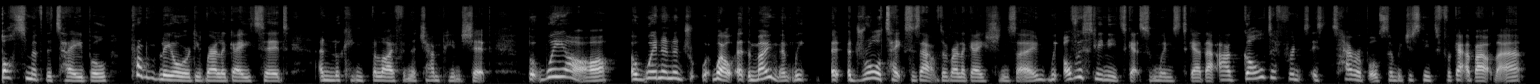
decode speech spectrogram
bottom of the table, probably already relegated and looking for life in the championship. But we are a win and a draw. Well, at the moment, we a, a draw takes us out of the relegation zone. We obviously need to get some wins together. Our goal difference is terrible, so we just need to forget about that.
